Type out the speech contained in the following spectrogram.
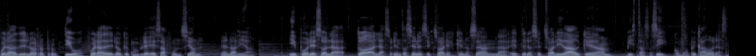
fuera de lo reproductivo, fuera de lo que cumple esa función, en realidad. Y por eso todas las orientaciones sexuales que no sean la heterosexualidad quedan vistas así, como pecadoras.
